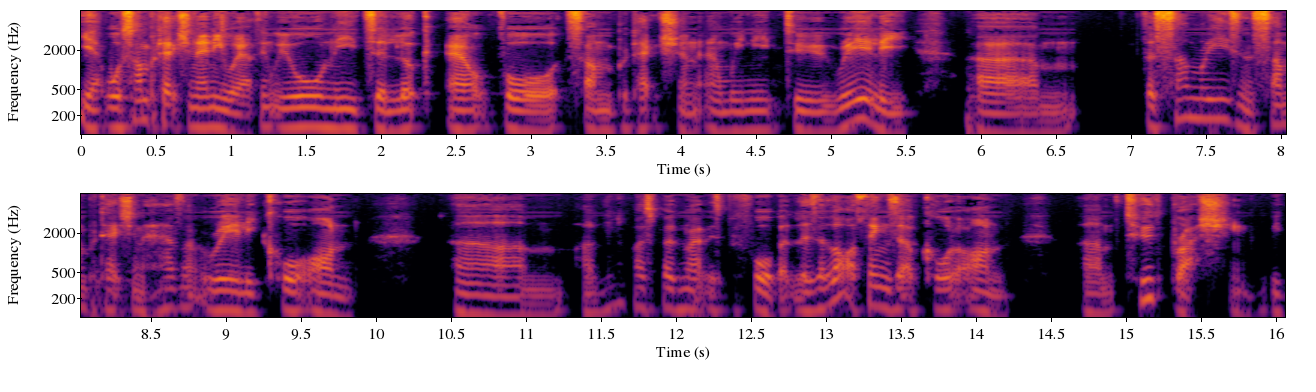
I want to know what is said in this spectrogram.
yeah, well, sun protection anyway. I think we all need to look out for sun protection, and we need to really, um, for some reason, sun protection hasn't really caught on. Um, I don't know if I've spoken about this before, but there's a lot of things that have caught on um, toothbrushing. We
